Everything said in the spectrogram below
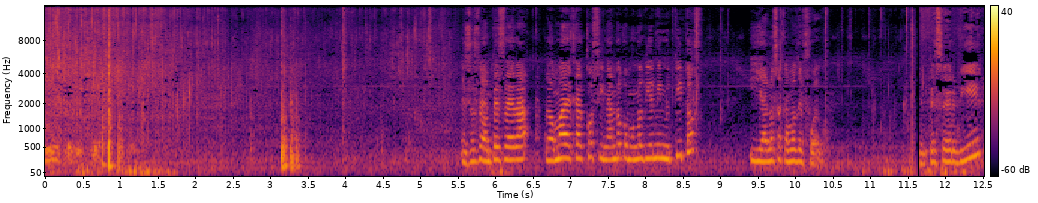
Uy, qué rico. Va a empezar a... Lo vamos a dejar cocinando como unos 10 minutitos y ya lo sacamos del fuego. Empecé a hervir.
